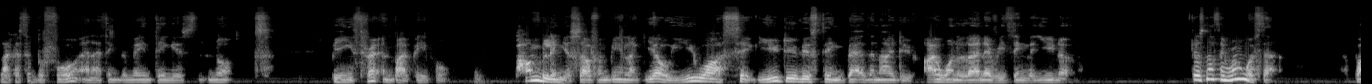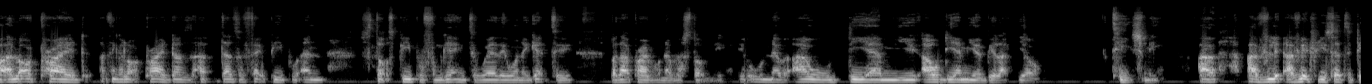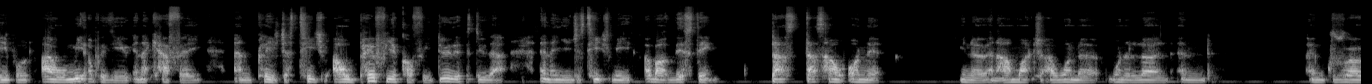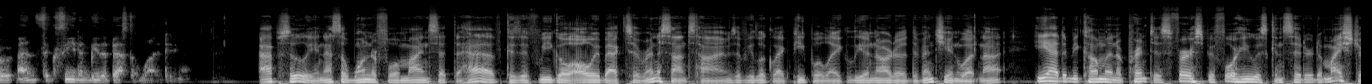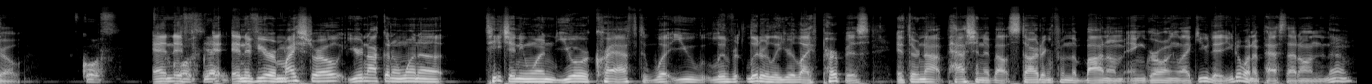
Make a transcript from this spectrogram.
like I said before. And I think the main thing is not being threatened by people, humbling yourself and being like, "Yo, you are sick. You do this thing better than I do. I want to learn everything that you know." There's nothing wrong with that, but a lot of pride. I think a lot of pride does does affect people and stops people from getting to where they want to get to but that pride will never stop me. It will never. I will DM you. I will DM you and be like, "Yo, teach me." I, I've li- I've literally said to people, "I will meet up with you in a cafe and please just teach me. I will pay for your coffee. Do this, do that, and then you just teach me about this thing." That's that's how on it, you know, and how much I wanna wanna learn and and grow and succeed and be the best at what I do. Absolutely. And that's a wonderful mindset to have because if we go all the way back to Renaissance times, if we look like people like Leonardo da Vinci and whatnot, he had to become an apprentice first before he was considered a maestro. Of course. And of if course, yeah. and if you're a maestro, you're not going to want to teach anyone your craft, what you live literally your life purpose, if they're not passionate about starting from the bottom and growing like you did. You don't want to pass that on to them.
